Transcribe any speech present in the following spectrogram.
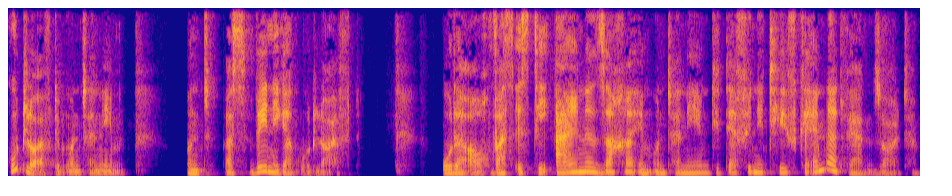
gut läuft im Unternehmen und was weniger gut läuft? Oder auch, was ist die eine Sache im Unternehmen, die definitiv geändert werden sollte?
